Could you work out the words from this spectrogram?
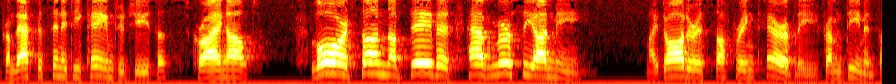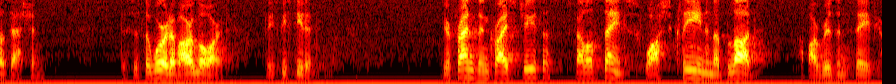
from that vicinity came to Jesus, crying out, Lord, Son of David, have mercy on me. My daughter is suffering terribly from demon possession. This is the word of our Lord. Please be seated. Dear friends in Christ Jesus, fellow saints, washed clean in the blood of our risen Savior.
